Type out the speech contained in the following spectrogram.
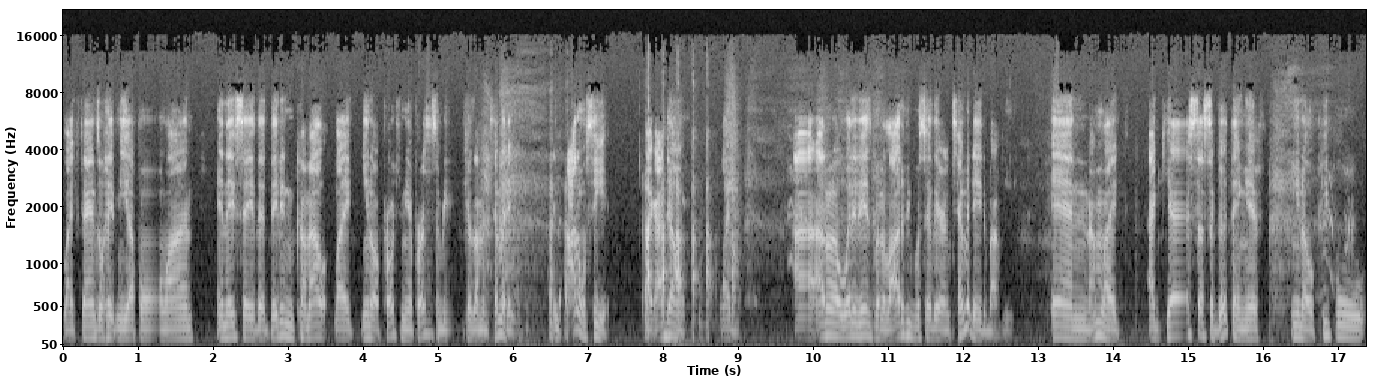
like fans will hit me up online and they say that they didn't come out like you know approach me in person because I'm intimidated. And I don't see it. Like I don't. Like I, I don't know what it is but a lot of people say they're intimidated by me. And I'm like I guess that's a good thing if you know people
